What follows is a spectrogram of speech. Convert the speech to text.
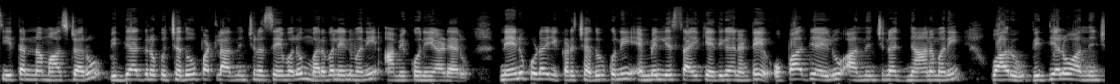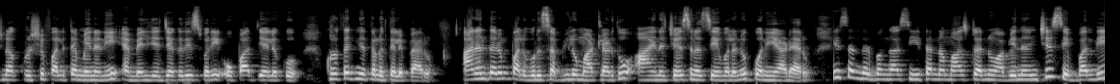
సీతన్న మాస్టారు విద్యార్థులకు చదువు పట్ల అందించిన సేవలు మరవలేనివని ఆమె కొనియాడారు. నేను కూడా ఇక్కడ చదువుకుని ఎమ్మెల్యే స్థాయికి ఎదిగానంటే ఉపాధ్యాయులు అందించిన జ్ఞానమని వారు విద్యలో అందించిన కృషి ఫలితమేనని ఎమ్మెల్యే జగదీశ్వరి ఉపాధ్యాయులకు కృతజ్ఞతలు తెలిపారు. అనంతరం పలువురు సభ్యులు మాట్లాడుతూ ఆయన చేసిన సేవలను కొనియాడారు. ఈ సందర్భంగా సీతన్న మాస్టర్ను అభినందించి సిబ్బంది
